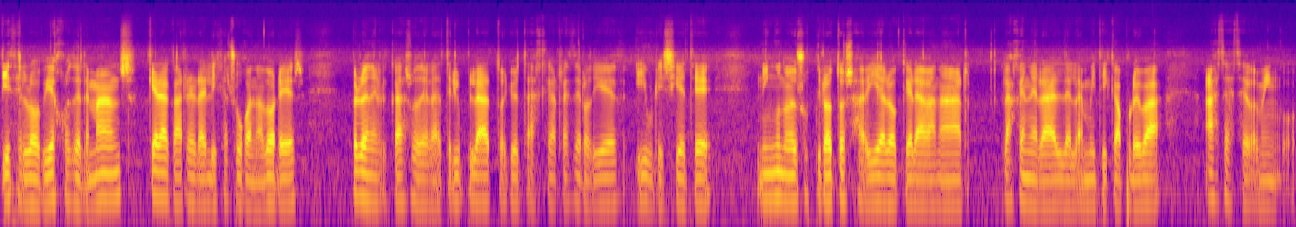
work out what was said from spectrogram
Dicen los viejos de Le Mans que la carrera elige a sus ganadores pero en el caso de la tripla Toyota GR010 y 7, ninguno de sus pilotos sabía lo que era ganar la general de la mítica prueba hasta este domingo,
